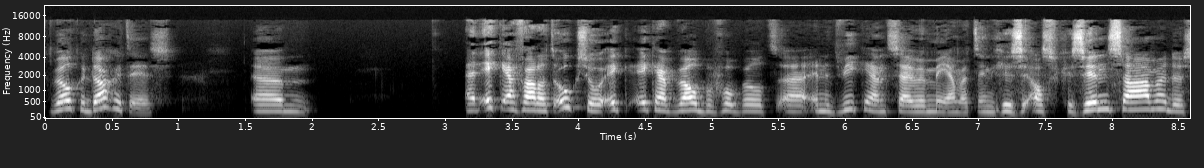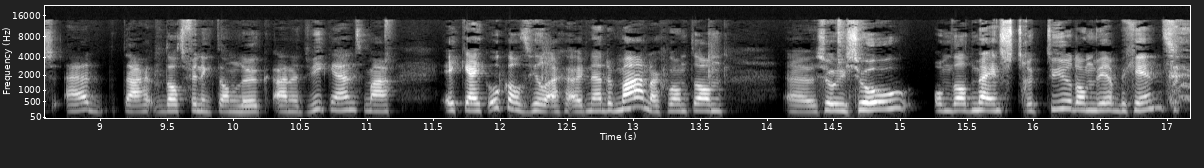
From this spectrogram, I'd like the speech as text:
welke dag het is. Um, en ik ervaar het ook zo. Ik, ik heb wel bijvoorbeeld uh, in het weekend zijn we meer met een gezin, als gezin samen. Dus hè, daar, dat vind ik dan leuk aan het weekend. Maar ik kijk ook altijd heel erg uit naar de maandag. Want dan uh, sowieso, omdat mijn structuur dan weer begint.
